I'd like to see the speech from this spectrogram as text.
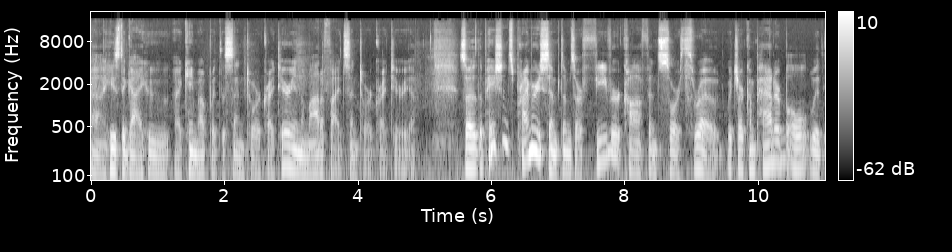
uh, he's the guy who uh, came up with the Centor criteria and the modified Centor criteria. So the patient's primary symptoms are fever, cough, and sore throat, which are compatible with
